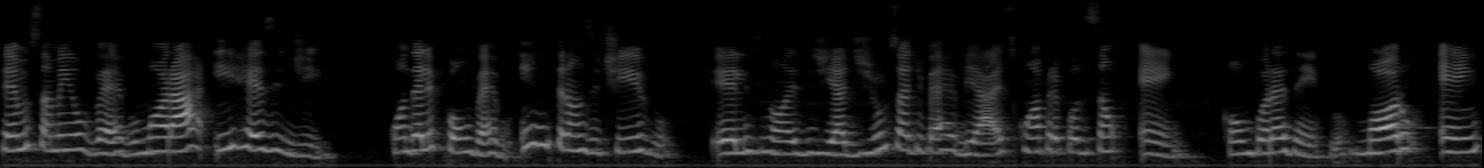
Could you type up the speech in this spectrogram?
Temos também o verbo morar e residir. Quando ele for um verbo intransitivo, eles vão exigir adjuntos adverbiais com a preposição em. Como, por exemplo, moro em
